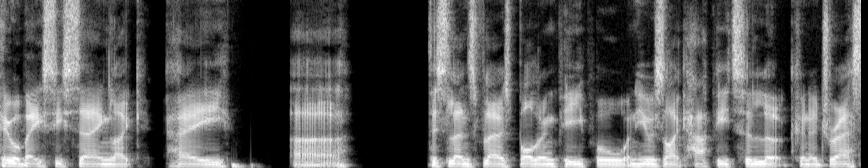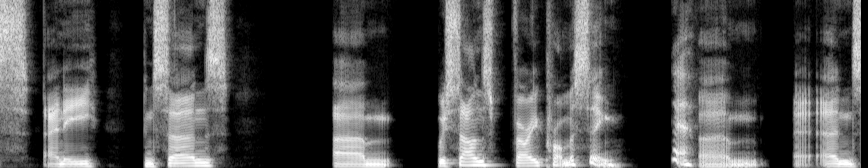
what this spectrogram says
who were basically saying like, "Hey, uh, this lens flare is bothering people, and he was like happy to look and address any concerns, um, which sounds very promising. Yeah. Um, and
